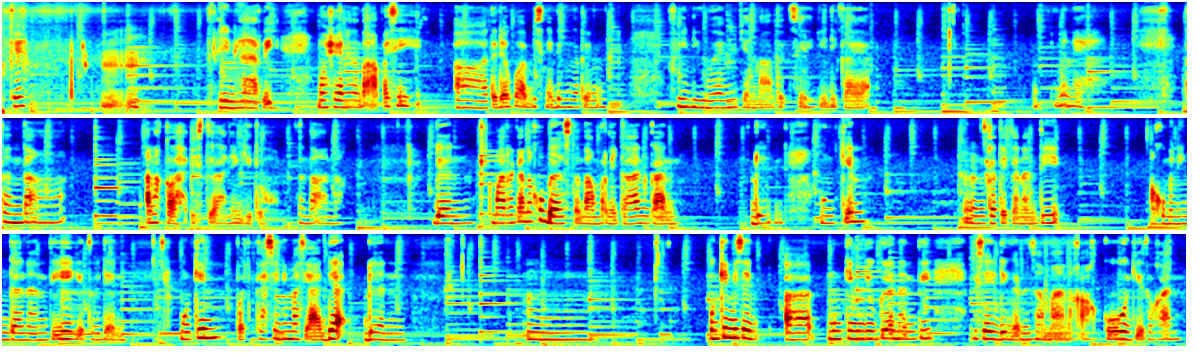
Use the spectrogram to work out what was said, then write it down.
Oke okay? hmm, ini hari. Mau sharing tentang apa sih? Uh, tadi aku habis ngedengerin video yang bikin mabet sih. Jadi kayak gimana ya? Tentang anak lah istilahnya gitu. Tentang anak dan kemarin kan aku bahas tentang pernikahan kan. Dan mungkin hmm, ketika nanti aku meninggal nanti gitu. Dan mungkin podcast ini masih ada dan hmm, mungkin bisa uh, mungkin juga nanti bisa didengerin sama anak aku gitu kan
